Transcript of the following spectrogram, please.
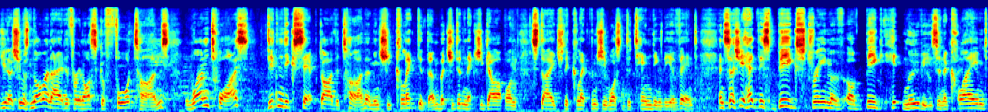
You know, she was nominated for an Oscar four times, won twice, didn't accept either time. I mean, she collected them, but she didn't actually go up on stage to collect them. She wasn't attending the event. And so she had this big stream of, of big hit movies and acclaimed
